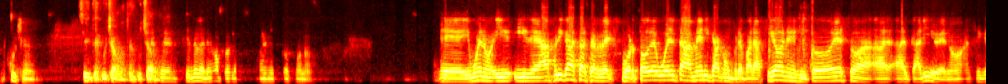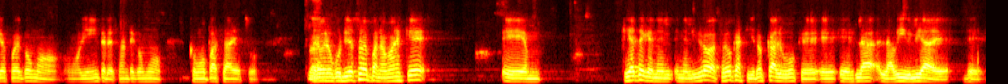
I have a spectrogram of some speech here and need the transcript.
¿Escuchan? Sí, te escuchamos, te escuchamos. Siento que tengo problemas con el micrófono. Eh, y bueno, y, de África hasta se reexportó de vuelta a América con preparaciones y todo eso al Caribe, ¿no? Así que fue como, como bien interesante cómo, cómo pasa eso. Pero lo curioso de Panamá es que, eh, fíjate que en el, en el libro de Alfredo Castillo Calvo, que es, la, la, Biblia de, de,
